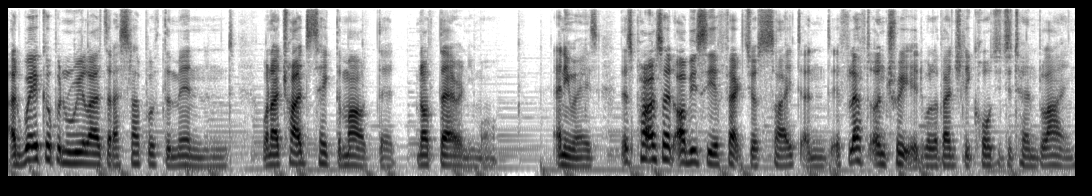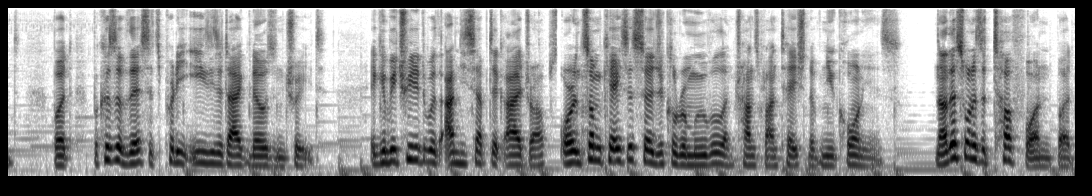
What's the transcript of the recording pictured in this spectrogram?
I'd wake up and realise that I slept with them in and when I tried to take them out they're not there anymore. Anyways, this parasite obviously affects your sight and if left untreated will eventually cause you to turn blind, but because of this it's pretty easy to diagnose and treat. It can be treated with antiseptic eye drops or in some cases surgical removal and transplantation of new corneas. Now this one is a tough one but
